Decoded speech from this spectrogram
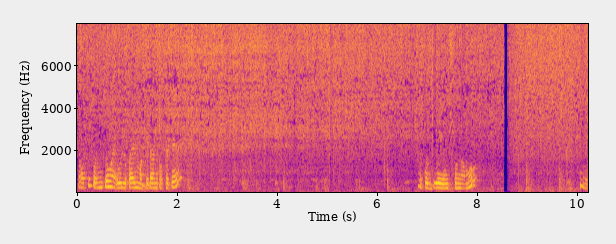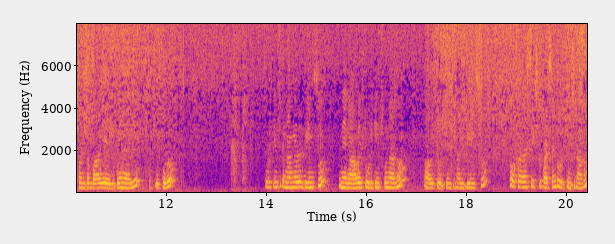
కాబట్టి కొంచెం ఉల్లిపాయలు మగ్గడానికి ఒకటే కొద్దిగా వేయించుకున్నాము. కొంచెం బాగా ఎగిపోయినాయి ఇప్పుడు ఉడికించుకున్నాం కదా బీన్స్. నేను ఆవిరికి ఉడికించుకున్నాను. అవి ఉడికించినాను బీన్స్. ఒక సిక్స్టీ పర్సెంట్ ఉడికించినాను.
